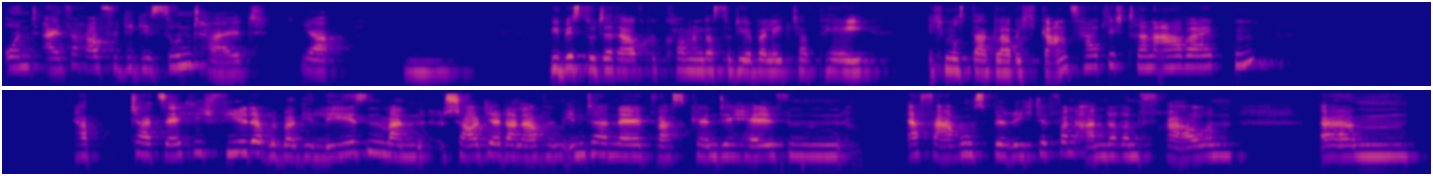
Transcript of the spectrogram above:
und einfach auch für die Gesundheit. Ja. Mhm. Wie bist du darauf gekommen, dass du dir überlegt hast, hey, ich muss da, glaube ich, ganzheitlich dran arbeiten? Ich habe tatsächlich viel darüber gelesen. Man schaut ja dann auch im Internet, was könnte helfen, Erfahrungsberichte von anderen Frauen. Ähm,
